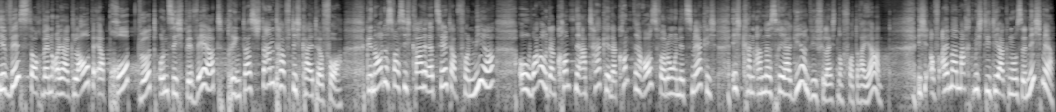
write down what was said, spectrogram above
Ihr wisst doch, wenn euer Glaube erprobt wird und sich bewährt, bringt das Standhaftigkeit hervor. Genau das, was ich gerade erzählt habe von mir. Oh wow, da kommt eine Attacke, da kommt eine Herausforderung und jetzt merke ich, ich kann anders reagieren wie vielleicht noch vor drei Jahren. Ich, auf einmal macht mich die Diagnose nicht mehr,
